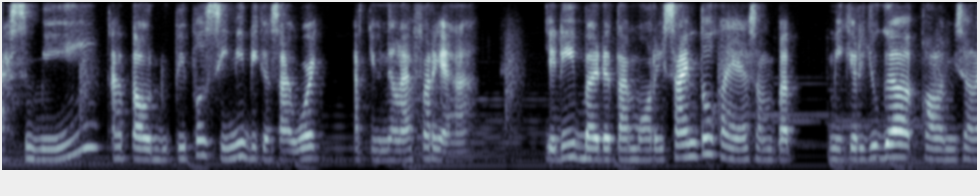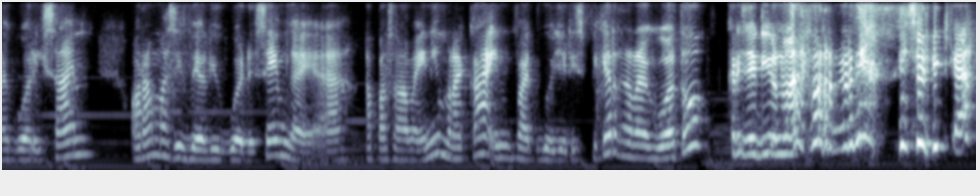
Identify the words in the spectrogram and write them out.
as me? Atau do people see me because I work at Unilever ya jadi by the time mau resign tuh kayak sempet mikir juga kalau misalnya gue resign orang masih value gue the same gak ya apa selama ini mereka invite gue jadi speaker karena gue tuh kerja di Unilever ngerti jadi kayak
